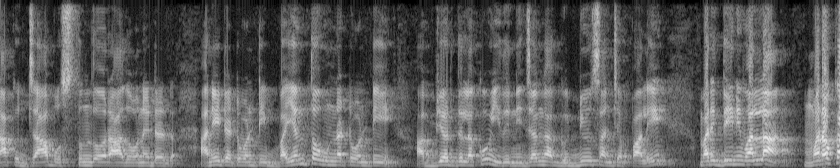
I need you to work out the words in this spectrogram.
నాకు జాబ్ వస్తుందో రాదో అనేట అనేటటువంటి భయంతో ఉన్నటువంటి అభ్యర్థులకు ఇది నిజంగా గుడ్ న్యూస్ అని చెప్పాలి. మరి దీనివల్ల మరొక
